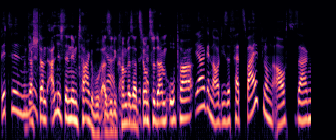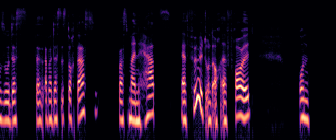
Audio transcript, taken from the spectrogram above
bitte nicht. Und das stand alles in dem Tagebuch, also ja, die Konversation zu deinem Opa. Ja, genau, diese Verzweiflung auch, zu sagen, so, das, das, aber das ist doch das, was mein Herz erfüllt und auch erfreut. Und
